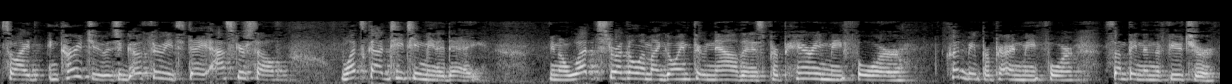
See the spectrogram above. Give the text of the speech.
So I encourage you as you go through each day, ask yourself, what's God teaching me today? You know, what struggle am I going through now that is preparing me for could be preparing me for something in the future.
